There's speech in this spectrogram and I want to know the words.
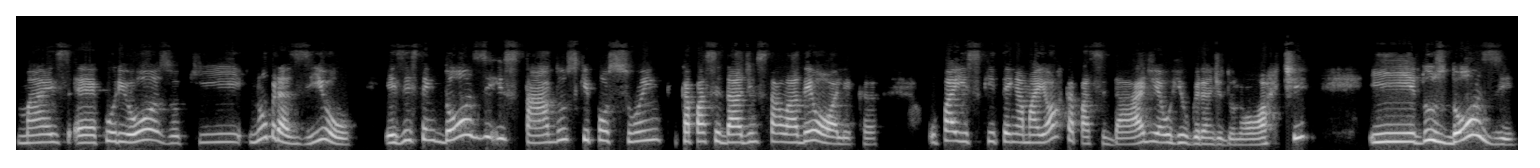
mas é curioso que no Brasil existem 12 estados que possuem capacidade instalada eólica. O país que tem a maior capacidade é o Rio Grande do Norte, e dos 12,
